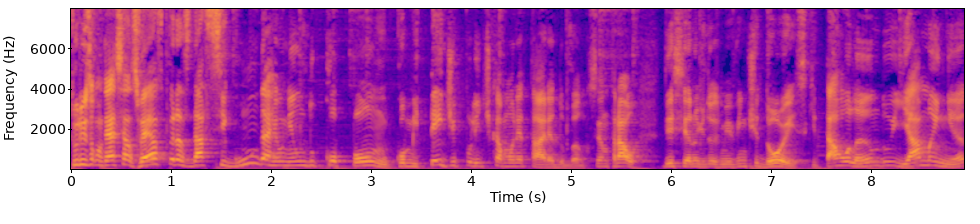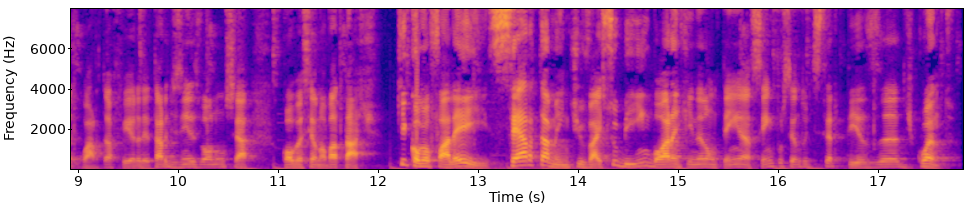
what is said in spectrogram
Tudo isso acontece às vésperas da segunda reunião do Copom, o Comitê de Política Monetária do Banco Central, desse ano de 2022, que está rolando e amanhã, quarta-feira, de tardezinha, eles vão anunciar qual vai ser a nova taxa. Que, como eu falei, certamente vai subir, embora a gente ainda não tenha 100% de certeza de quanto.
